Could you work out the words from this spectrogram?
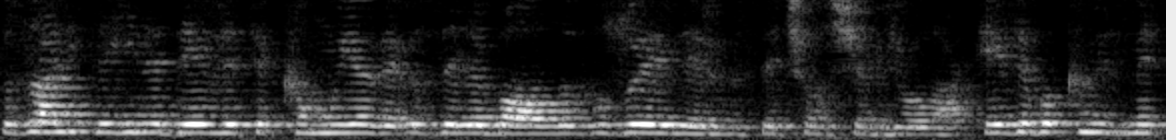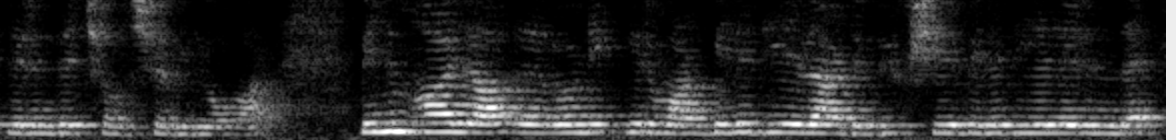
özellikle yine devlete, kamuya ve özele bağlı huzur evlerimizde çalışabiliyorlar. Evde bakım hizmetlerinde çalışabiliyorlar. Benim hala e, örnekleri var. Belediyelerde, büyükşehir belediyelerinde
